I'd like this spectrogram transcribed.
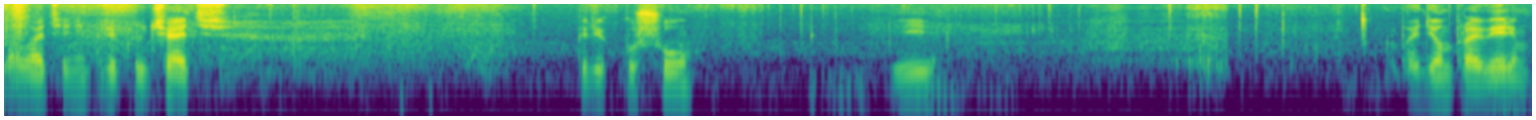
Давайте, не переключайтесь. Перекушу. И пойдем проверим.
